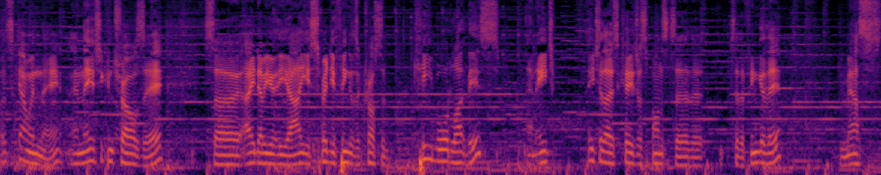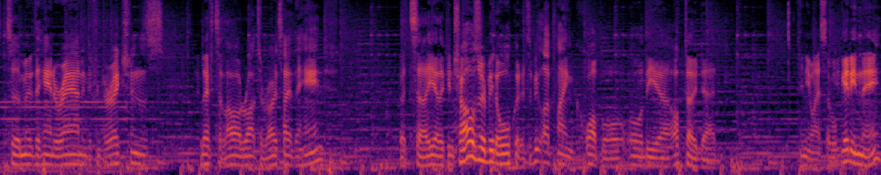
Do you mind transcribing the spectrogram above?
let's go in there, and there's your controls there. So AWER, you spread your fingers across the keyboard like this, and each each of those keys responds to the to the finger there. Mouse to move the hand around in different directions, left to lower, right to rotate the hand. But uh, yeah, the controls are a bit awkward. It's a bit like playing QWOP or, or the uh, Octodad. Anyway, so we'll get in there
